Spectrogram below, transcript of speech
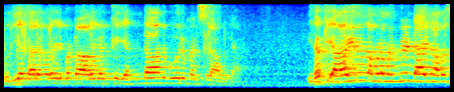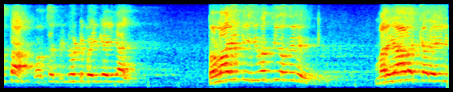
പുതിയ തലമുറയിൽപ്പെട്ട ആളുകൾക്ക് എന്താന്ന് പോലും മനസ്സിലാവില്ല ഇതൊക്കെ ആയിരുന്നു നമ്മുടെ മുൻപിൽ ഉണ്ടായിരുന്ന അവസ്ഥ. കുറച്ച് പിന്നോട്ട് പോയി കഴിഞ്ഞാൽ തൊള്ളായിരത്തി ഇരുപത്തി ഒന്നിൽ മലയാളക്കരയിൽ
